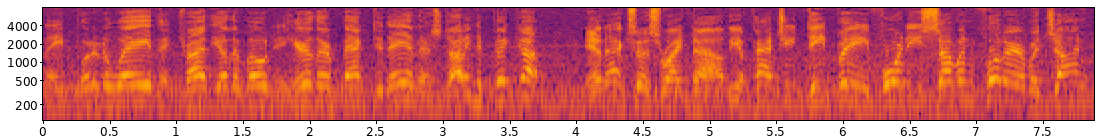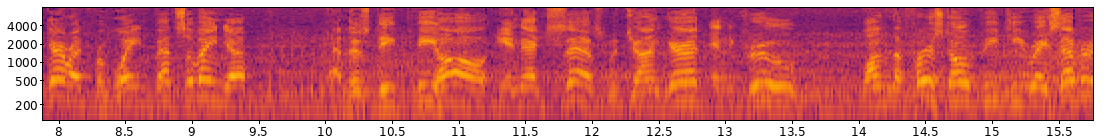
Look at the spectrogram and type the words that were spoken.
They put it away, they tried the other boat, and here they're back today, and they're starting to pick up. In excess right now, the Apache DP 47-footer with John Garrett from Wayne, Pennsylvania. And this deep V hull in excess with John Garrett and the crew won the first OPT race ever.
